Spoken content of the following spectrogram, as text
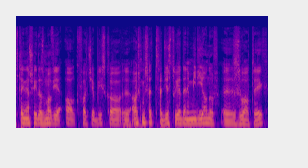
w, tej naszej rozmowie o kwocie blisko y, 841 milionów y, złotych.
